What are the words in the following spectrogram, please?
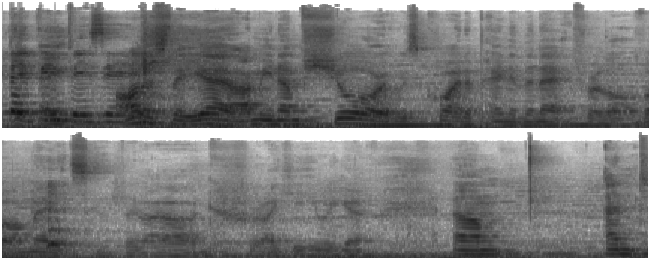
They've been busy. Honestly, yeah. I mean, I'm sure it was quite a pain in the neck for a lot of our mates. They're like, oh, crikey, here we go. Um, and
